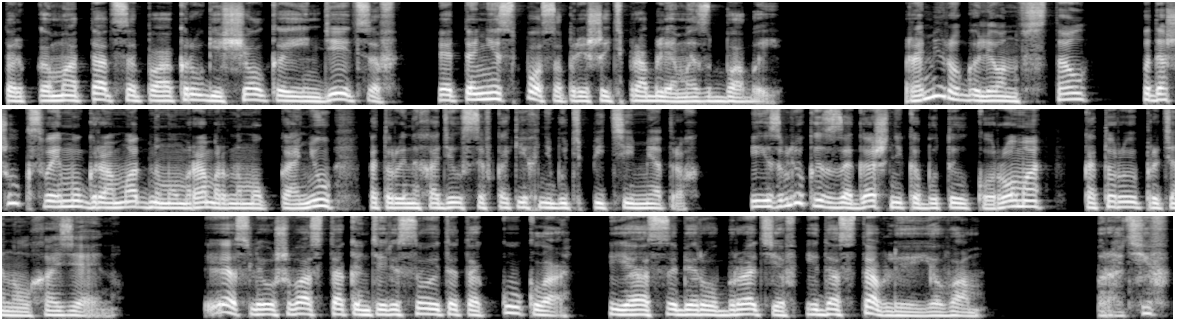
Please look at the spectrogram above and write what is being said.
только мотаться по округе щелкая индейцев — это не способ решить проблемы с бабой. Рамиро Галеон встал, подошел к своему громадному мраморному коню, который находился в каких-нибудь пяти метрах, и извлек из загашника бутылку рома, которую протянул хозяину. «Если уж вас так интересует эта кукла, я соберу братьев и доставлю ее вам». «Братьев?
